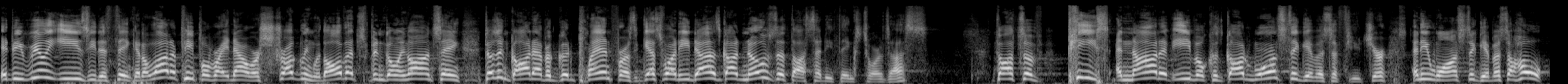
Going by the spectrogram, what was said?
it'd be really easy to think, and a lot of people right now are struggling with all that's been going on, saying, Doesn't God have a good plan for us? And guess what He does? God knows the thoughts that He thinks towards us thoughts of peace and not of evil, because God wants to give us a future and He wants to give us a hope.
